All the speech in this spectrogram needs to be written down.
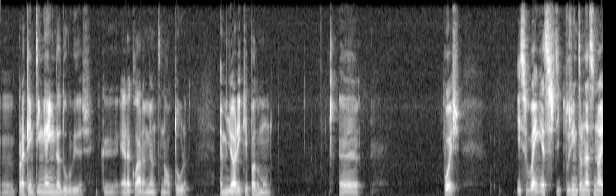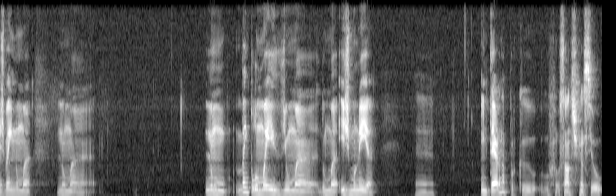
uh, para quem tinha ainda dúvidas, que era claramente na altura a melhor equipa do mundo. pois, isso bem, esses títulos internacionais vêm numa, numa num, bem pelo meio de uma, de uma hegemonia uh, interna, porque o, Santos venceu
